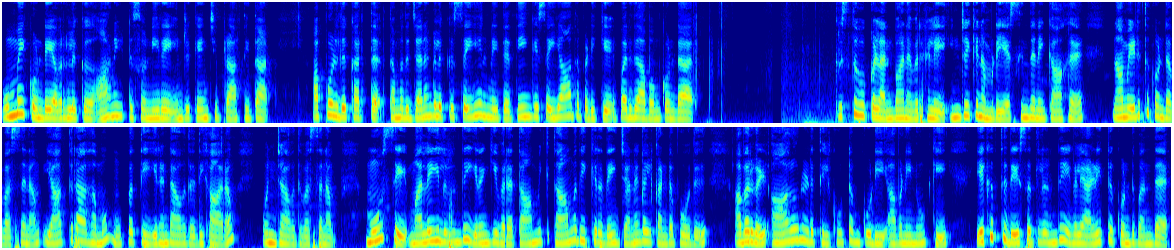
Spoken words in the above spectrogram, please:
உம்மை கொண்டே அவர்களுக்கு ஆணையிட்டு சொன்னீரே என்று கெஞ்சி பிரார்த்தித்தான். அப்பொழுது கர்த்தர் தமது ஜனங்களுக்கு செய்ய நினைத்த தீங்கை செய்யாதபடிக்கு பரிதாபம் கொண்டார். கிறிஸ்துவுக்குள் அன்பானவர்களே இன்றைக்கு நம்முடைய சிந்தனைக்காக நாம் எடுத்துக்கொண்ட வசனம் யாத்ராகமும் முப்பத்தி இரண்டாவது அதிகாரம் ஒன்றாவது வசனம். மோசே மலையிலிருந்து இறங்கி வர தாமி தாமதிக்கிறதை ஜனங்கள் கண்டபோது அவர்கள் ஆரோனிடத்தில் கூட்டம் கூடி அவனை நோக்கி எகிப்து தேசத்திலிருந்து எங்களை அழைத்து கொண்டு வந்த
